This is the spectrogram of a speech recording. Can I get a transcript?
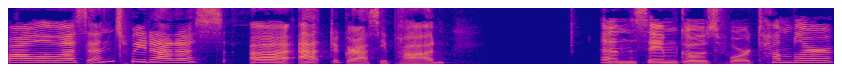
follow us and tweet at us uh at Degrassi Pod. And the same goes for Tumblr,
